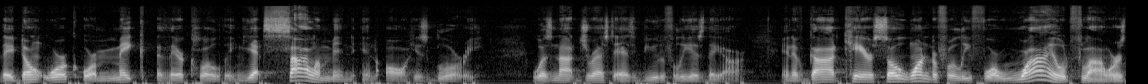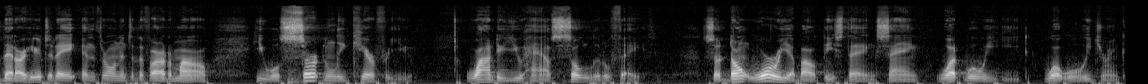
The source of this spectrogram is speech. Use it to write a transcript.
They don't work or make their clothing. Yet Solomon, in all his glory, was not dressed as beautifully as they are. And if God cares so wonderfully for wildflowers that are here today and thrown into the fire tomorrow, he will certainly care for you. Why do you have so little faith? So don't worry about these things, saying, What will we eat? What will we drink?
